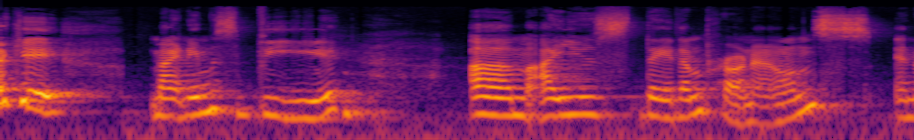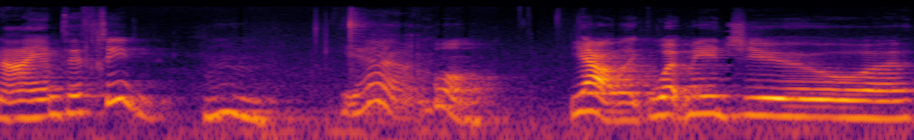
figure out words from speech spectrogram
okay, my name is B. Um, I use they them pronouns, and I am 15. Mm, Yeah. cool. Yeah, like what made you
